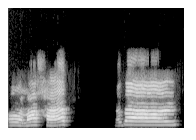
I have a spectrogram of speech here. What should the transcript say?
อร่อยมากครับ บ๊ายบาย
